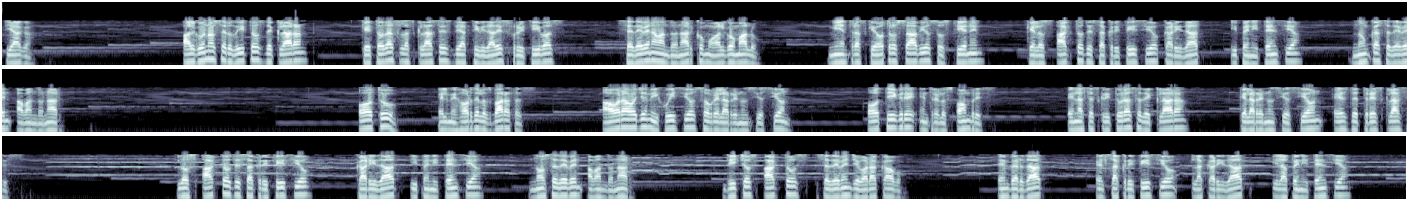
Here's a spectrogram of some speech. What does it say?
tiaga. Algunos eruditos declaran que todas las clases de actividades fruitivas se deben abandonar como algo malo, mientras que otros sabios sostienen que los actos de sacrificio, caridad y penitencia nunca se deben abandonar. Oh tú, el mejor de los báratas, ahora oye mi juicio sobre la renunciación. Oh tigre entre los hombres, en las escrituras se declara que la renunciación es de tres clases. Los actos de sacrificio, caridad y penitencia no se deben abandonar. Dichos actos se deben llevar a cabo. En verdad, el sacrificio, la caridad y la penitencia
